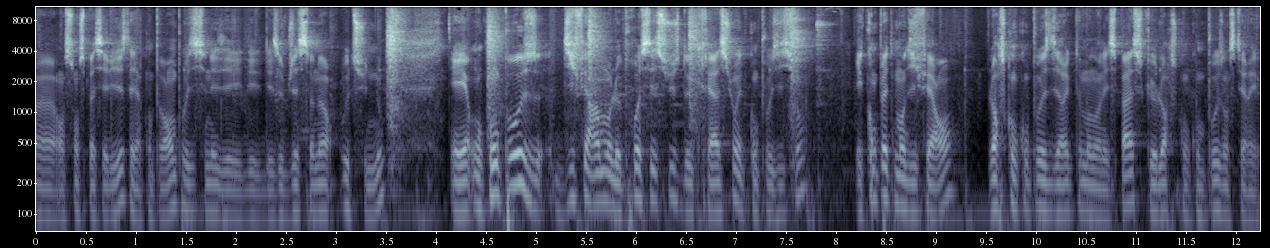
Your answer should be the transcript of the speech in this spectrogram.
euh, en son spatialisé, c'est-à-dire qu'on peut vraiment positionner des, objets sonores au-dessus de nous. Et on compose différemment. Le processus de création et de composition est complètement différent lorsqu'on compose directement dans l'espace que lorsqu'on compose en stéréo.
